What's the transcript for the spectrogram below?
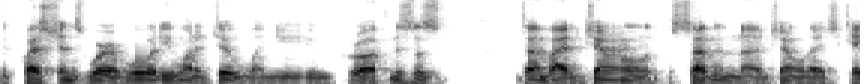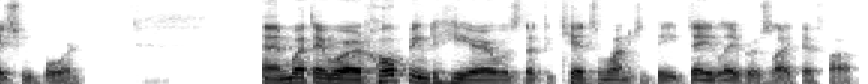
the questions were, what do you want to do when you grow up? And this was done by the General Southern uh, General Education Board. And what they were hoping to hear was that the kids wanted to be day laborers like their father.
